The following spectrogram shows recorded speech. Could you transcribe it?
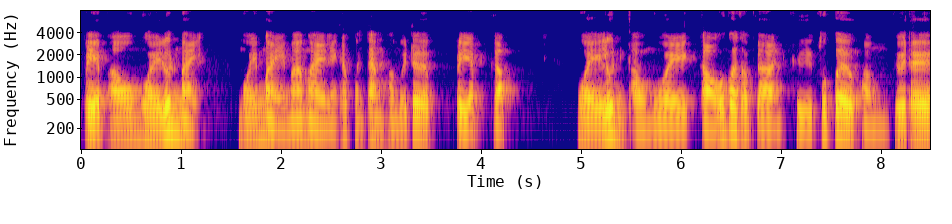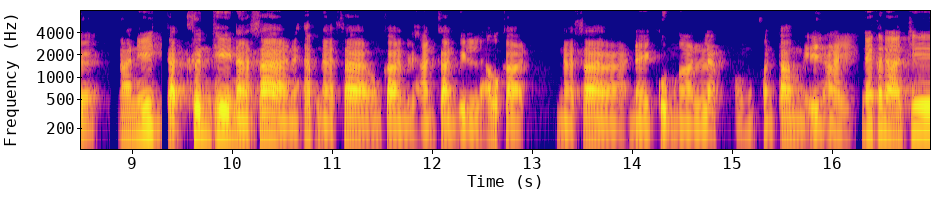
เปรียบเอามวยรุ่นใหม่ มวยใหม่มาใหม่เลยครับคนตั้งคอมพิวเตอร์เปรียบกับมวยรุ่นเก่ามวยเก่าประสบการณ์คือซูเปอร์คอมพิวเตอร์งานนี้จัดขึ้นที่นาซานะครับนาซาองค์การบริหารการบินและอวกาศ นาซาในกลุ่มงานแลบของ Quantum AI ในขณะที่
